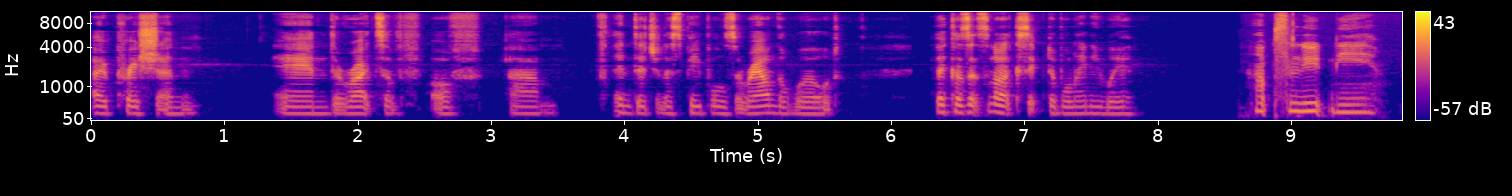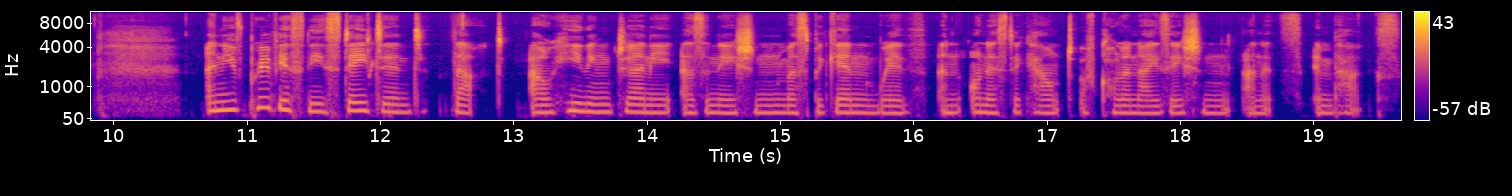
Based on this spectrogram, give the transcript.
oppression and the rights of of um, indigenous peoples around the world because it's not acceptable anywhere. Absolutely. And you've previously stated that our healing journey as a nation must begin with an honest account of colonization and its impacts.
